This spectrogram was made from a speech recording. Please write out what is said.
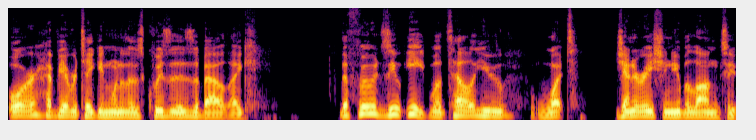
Or have you ever taken one of those quizzes about like the foods you eat will tell you what generation you belong to?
